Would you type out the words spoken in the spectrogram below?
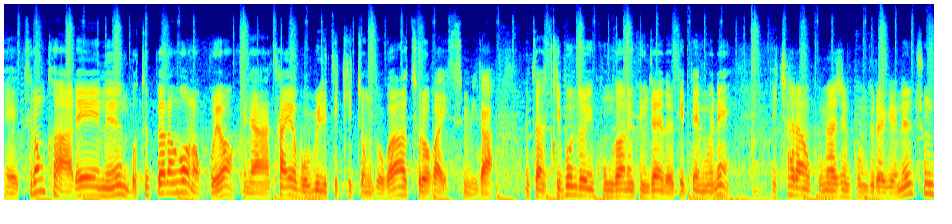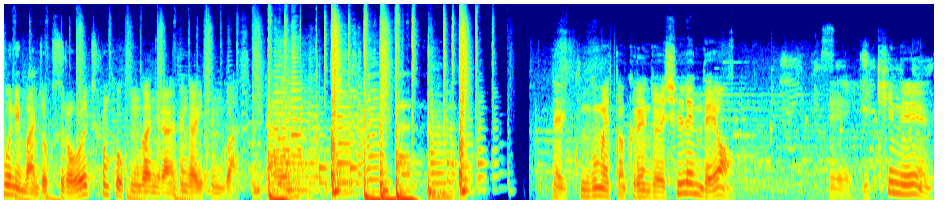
예, 트렁크 아래에는 뭐 특별한 건 없고요. 그냥 타이어 모빌리티 킷 정도가 들어가 있습니다. 일단 기본적인 공간은 굉장히 넓기 때문에 이 차량을 구매하신 분들에게는 충분히 만족스러울 트렁크 공간이라는 생각이 드는 것 같습니다. 네, 궁금했던 그랜저의 실내인데요. 네, 이 키는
